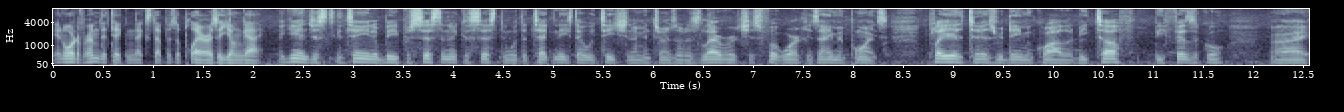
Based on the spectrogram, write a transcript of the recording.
in order for him to take the next step as a player, as a young guy? Again, just continue to be persistent and consistent with the techniques that we're teaching him in terms of his leverage, his footwork, his aiming points. Play it to his redeeming quality. Be tough, be physical, all right,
